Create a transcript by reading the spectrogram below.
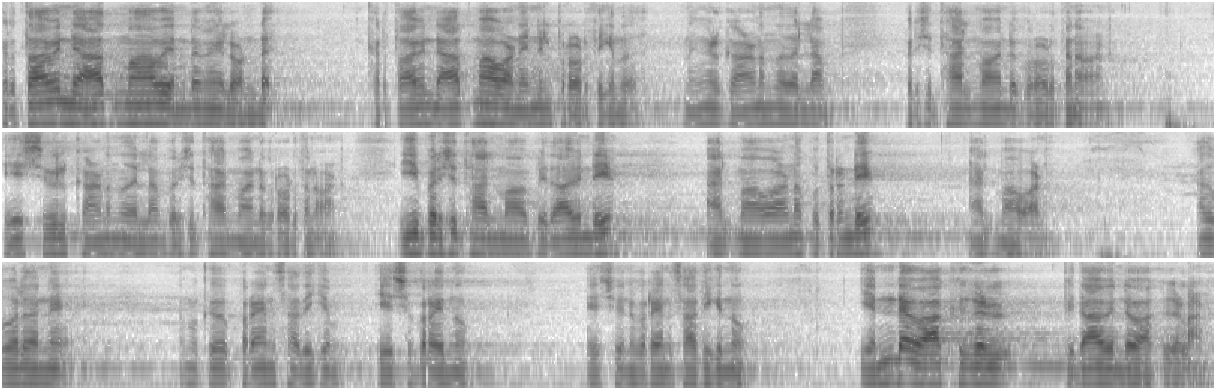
കർത്താവിന്റെ ആത്മാവ് എന്റെ മേലുണ്ട്. കർത്താവിന്റെ ആത്മാവാണ് എന്നിൽ പ്രവർത്തിക്കുന്നത്. നിങ്ങൾ കാണുന്നതെല്ലാം പരിശുദ്ധാത്മാവിന്റെ പ്രവർത്തനമാണ്. യേശുവിൽ കാണുന്നതെല്ലാം പരിശുദ്ധാത്മാവിന്റെ പ്രവർത്തനമാണ്. ഈ പരിശുദ്ധാത്മാവ് പിതാവിന്റെയും ആത്മാവാണ് പുത്രന്റെയും ആത്മാവാണ്. അതുപോലെ തന്നെ നമുക്ക് പറയാൻ സാധിക്കും. യേശു പറയുന്നു. യേശുവിന് പറയാൻ സാധിക്കുന്നു. എന്റെ വാക്കുകൾ പിതാവിന്റെ വാക്കുകളാണ്.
